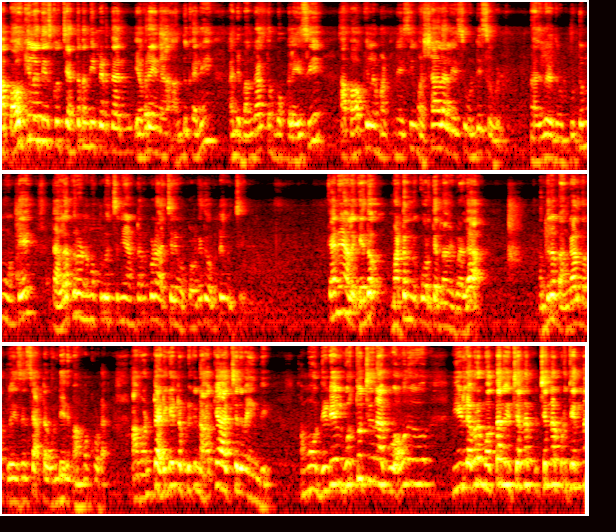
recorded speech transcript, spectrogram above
ఆ పావు కిలో తీసుకొచ్చి ఎంతమంది పెడతారు? ఎవరైనా. అందుకని అన్ని బంగాళదుంప ముక్కలు వేసి ఆ పావు కిలో మటన్ వేసి మసాలాలు వేసి వండేసేవాళ్ళు. అది లేదు కుటుంబం ఉంటే తలకు రెండు ముక్కలు వచ్చినాయి అంటారు కూడా ఆశ్చర్యం. ఒక్కొక్కటి ఒకటే వచ్చేది. కానీ వాళ్ళకి ఏదో మటన్ కూర తిన్నాం ఇవాళ. అందులో బంగాళదుంపలు వేసేసి అట్లా వండేది మా అమ్మ కూడా. ఆ వంట అడిగేటప్పటికి నాకే ఆశ్చర్యమైంది. అమ్మో దిడీలు గుర్తొచ్చింది నాకు. అవును వీళ్ళెవరో మొత్తానికి చిన్న చిన్నప్పుడు తిన్న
